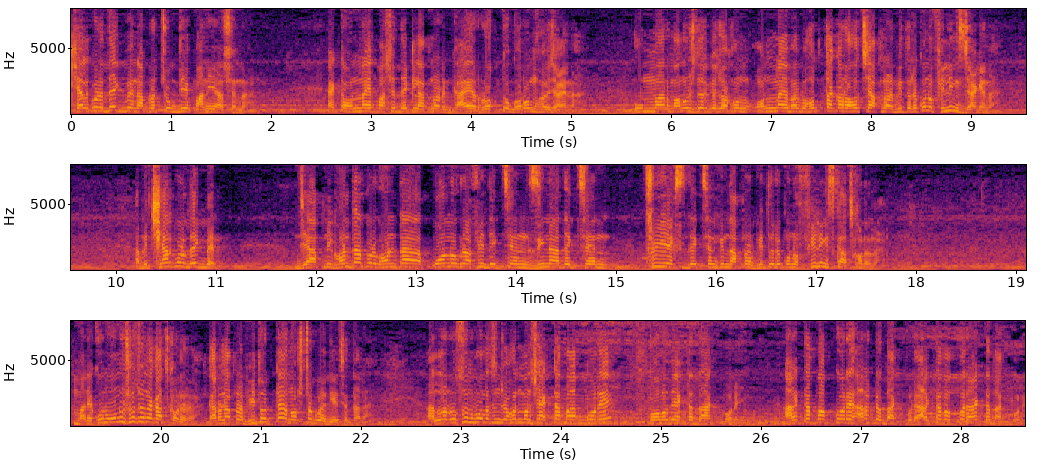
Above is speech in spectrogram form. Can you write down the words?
খেয়াল করে দেখবেন, আপনার চোখ দিয়ে পানি আসে না। একটা অন্যায় পাশে দেখলে আপনার গায়ের রক্ত গরম হয়ে যায় না। উম্মার মানুষদেরকে যখন অন্যায়ভাবে হত্যা করা হচ্ছে, আপনার ভিতরে কোনো ফিলিংস জাগে না। আপনি খেয়াল করে দেখবেন যে আপনি ঘণ্টার পর ঘণ্টা পর্নোগ্রাফি দেখছেন, জিনা দেখছেন থ্রি এক্স দেখছেন, কিন্তু আপনার ভিতরে কোনো ফিলিংস কাজ করে না। মানে কোনো অনুশোচনা কাজ করে না, কারণ আপনার ভিতরটা নষ্ট করে দিয়েছে তারা। আল্লাহ রসুল বলেছেন, যখন মানুষ একটা পাপ করে, কলবে একটা দাগ পড়ে। আরেকটা পাপ করে, আরেকটা দাগ পড়ে। আরেকটা পাপ করে, আরেকটা দাগ পড়ে।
